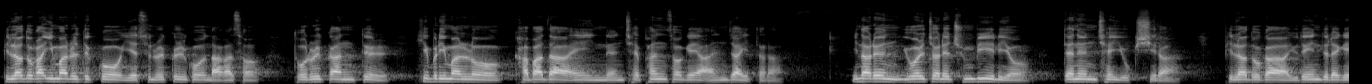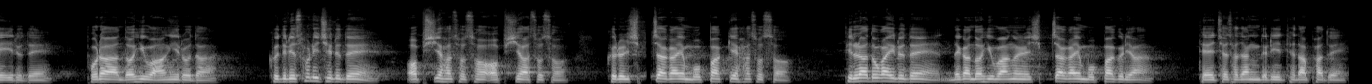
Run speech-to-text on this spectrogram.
빌라도가 이 말을 듣고 예수를 끌고 나가서 돌을 깐 뜰 히브리 말로 가바다에 있는 재판석에 앉아 있더라. 이날은 6월절의 준비일이요. 때는 제6시라. 빌라도가 유대인들에게 이르되 보라 너희 왕이로다. 그들이 소리 지르되 없이 하소서 없이 하소서. 그를 십자가에 못 박게 하소서. 빌라도가 이르되 내가 너희 왕을 십자가에 못 박으랴. 대제사장들이 대답하되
